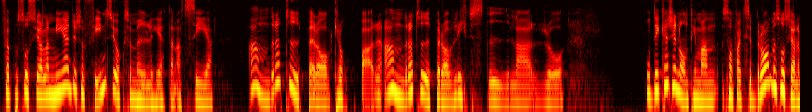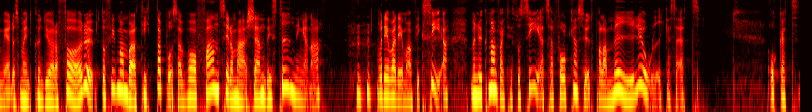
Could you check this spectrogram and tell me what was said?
För på sociala medier så finns ju också möjligheten att se andra typer av kroppar, andra typer av livsstilar och, och det kanske är någonting man, som faktiskt är bra med sociala medier som man inte kunde göra förut. Då fick man bara titta på så här, vad fanns i de här kändistidningarna. Och det var det man fick se. Men nu kan man faktiskt få se att så här, folk kan se ut på alla möjliga olika sätt. Och att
